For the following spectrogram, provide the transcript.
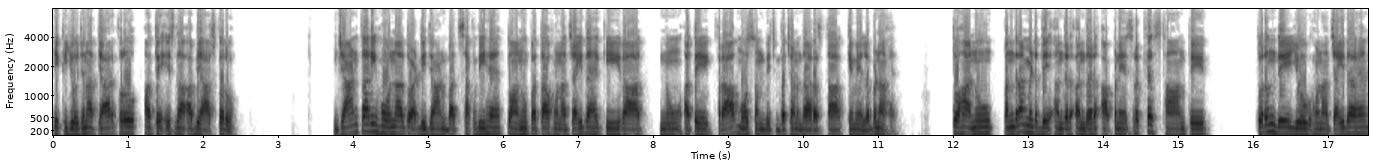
ਇੱਕ ਯੋਜਨਾ ਤਿਆਰ ਕਰੋ ਅਤੇ ਇਸ ਦਾ ਅਭਿਆਸ ਕਰੋ। ਜਾਣਕਾਰੀ ਹੋਣ ਨਾਲ ਤੁਹਾਡੀ ਜਾਨ ਬਚ ਸਕਦੀ ਹੈ। ਤੁਹਾਨੂੰ ਪਤਾ ਹੋਣਾ ਚਾਹੀਦਾ ਹੈ ਕਿ ਰਾਤ ਨੂੰ ਅਤੇ ਖਰਾਬ ਮੌਸਮ ਵਿੱਚ ਬਚਣ ਦਾ ਰਸਤਾ ਕਿਵੇਂ ਲੱਭਣਾ ਹੈ? ਤੁਹਾਨੂੰ 15 ਮਿੰਟ ਦੇ ਅੰਦਰ ਅੰਦਰ ਆਪਣੇ ਸੁਰੱਖਿਅਤ ਸਥਾਨ ਤੇ ਤੁਰਨ ਦੇ ਯੋਗ ਹੋਣਾ ਚਾਹੀਦਾ ਹੈ।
